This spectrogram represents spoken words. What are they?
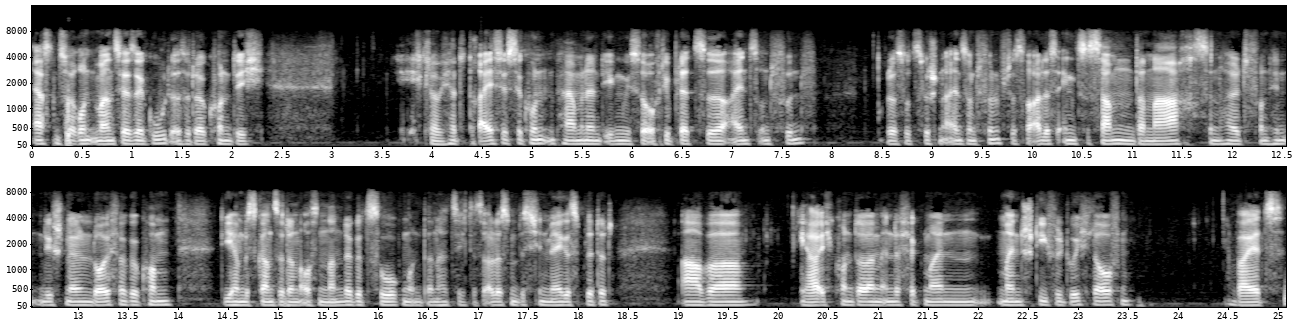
ersten zwei Runden waren sehr, sehr gut. Also da konnte ich, ich glaube, ich hatte 30 Sekunden permanent irgendwie so auf die Plätze eins und fünf oder so zwischen eins und fünf. Das war alles eng zusammen. Danach sind halt von hinten die schnellen Läufer gekommen. Die haben das Ganze dann auseinandergezogen und dann hat sich das alles ein bisschen mehr gesplittet. Aber ja, ich konnte im Endeffekt meinen, meinen Stiefel durchlaufen. War jetzt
